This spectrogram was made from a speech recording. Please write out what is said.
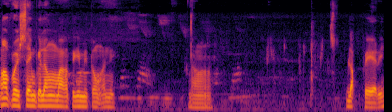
Ah, first time ko lang makatikim itong ano eh, ng blackberry.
